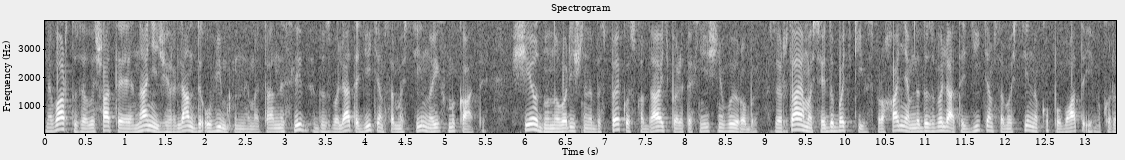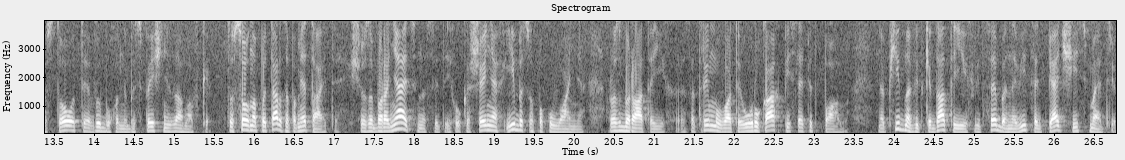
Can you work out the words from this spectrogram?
Не варто залишати на ніч гірлянди увімкненими та не слід дозволяти дітям самостійно їх вмикати. Ще одну новорічну небезпеку складають піротехнічні вироби. Звертаємося й до батьків з проханням не дозволяти дітям самостійно купувати і використовувати вибухонебезпечні забавки. Стосовно петард, запам'ятайте, що забороняється носити їх у кишенях і без опакування, розбирати їх, затримувати у руках після підпалу. Необхідно відкидати їх від себе на відстань 5-6 метрів.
